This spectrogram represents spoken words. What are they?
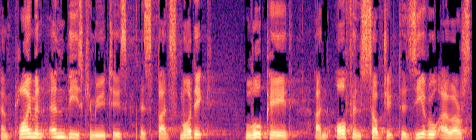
Employment in these communities is spasmodic, low-paid and often subject to zero hours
